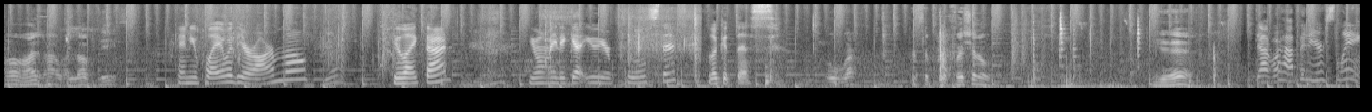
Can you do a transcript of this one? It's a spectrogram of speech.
Oh, I love, I love this. Can you play with your arm though? Yeah. You like that? Yeah. You want me to get you your pool stick? Look at this. Oh wow. That's a professional. Yeah. Dad, what happened to your sling?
